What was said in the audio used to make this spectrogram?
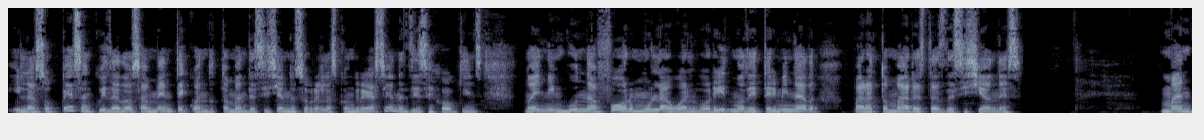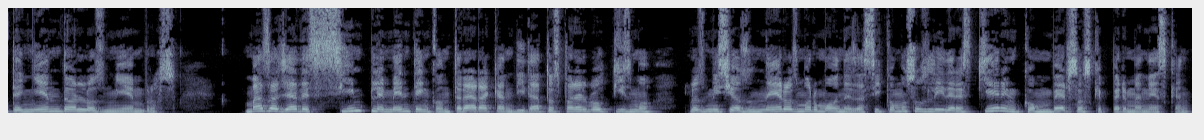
y las sopesan cuidadosamente cuando toman decisiones sobre las congregaciones, dice Hawkins. No hay ninguna fórmula o algoritmo determinado para tomar estas decisiones. Manteniendo a los miembros. Más allá de simplemente encontrar a candidatos para el bautismo, los misioneros mormones, así como sus líderes, quieren conversos que permanezcan.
